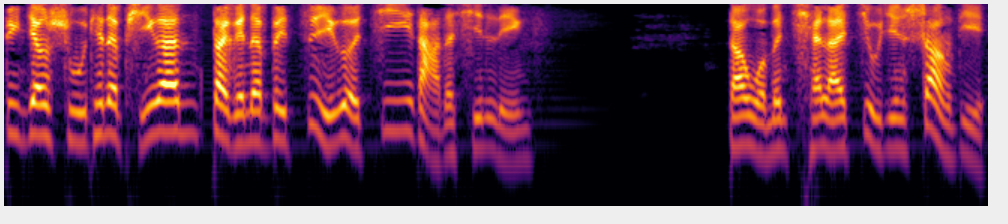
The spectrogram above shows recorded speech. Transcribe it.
并将暑天的平安带给那被罪恶击打的心灵。当我们前来就近上帝，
